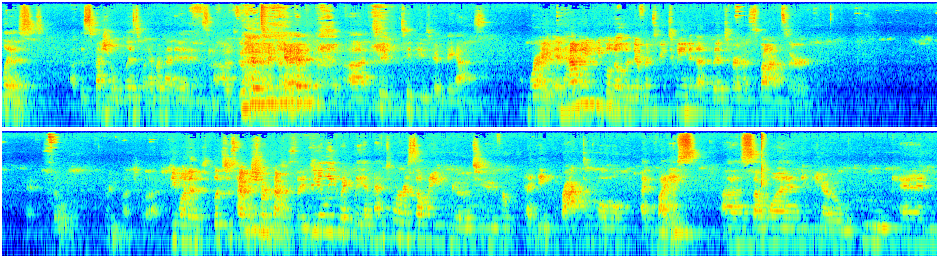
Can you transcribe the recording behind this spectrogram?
list, uh, the special list, whatever that is, uh, to get uh, to continue to advance. Right, and how many people know the difference between a mentor and a sponsor? So pretty much a lot. Do you want to, let's just have a short conversation. Really quickly, a mentor is someone you can go to for, I think, practical advice. Uh, someone, you know, who can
